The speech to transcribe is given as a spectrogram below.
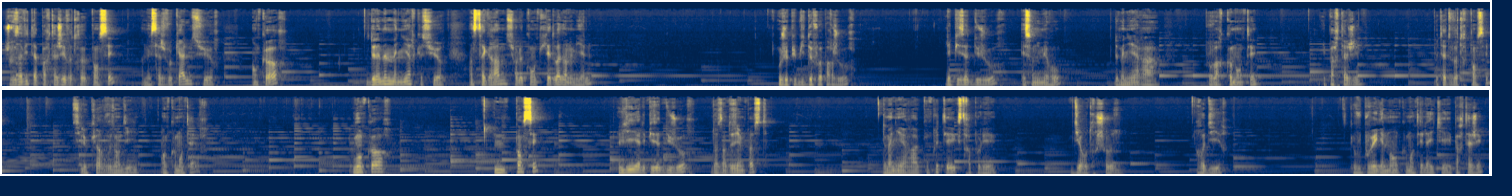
Je vous invite à partager votre pensée, un message vocal sur Encore, de la même manière que sur Instagram sur le compte Les Doigts dans le Miel, où je publie deux fois par jour l'épisode du jour et son numéro, de manière à pouvoir commenter et partager peut-être votre pensée, si le cœur vous en dit, en commentaire. Ou encore une pensée liée à l'épisode du jour dans un deuxième poste, de manière à compléter, extrapoler, dire autre chose, redire vous pouvez également commenter, liker et partager.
